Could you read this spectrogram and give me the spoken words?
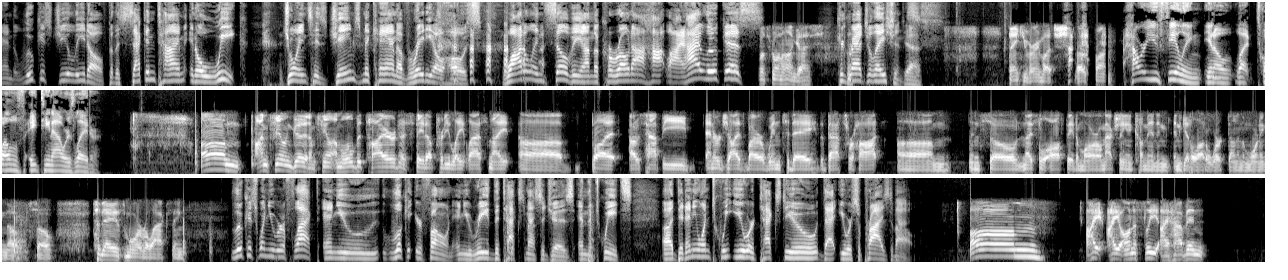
And Lucas Giolito, for the second time in a week, joins his James McCann of radio hosts, Waddle and Silvy on the Corona Hotline. Hi, Lucas. What's going on, guys? Congratulations. Yes. Thank you very much. That was fun. How are you feeling, you know, what, 12, 18 hours later? Um, I'm feeling good. I'm feeling. I'm a little bit tired. I stayed up pretty late last night, uh, but I was happy, energized by our win today. The bats were hot, um, and so nice little off day tomorrow. I'm actually going to come in and, and get a lot of work done in the morning, though. So today is more relaxing. Lucas, when you reflect and you look at your phone and you read the text messages and the tweets, uh, did anyone tweet you or text you that you were surprised about? Um, I I honestly I haven't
